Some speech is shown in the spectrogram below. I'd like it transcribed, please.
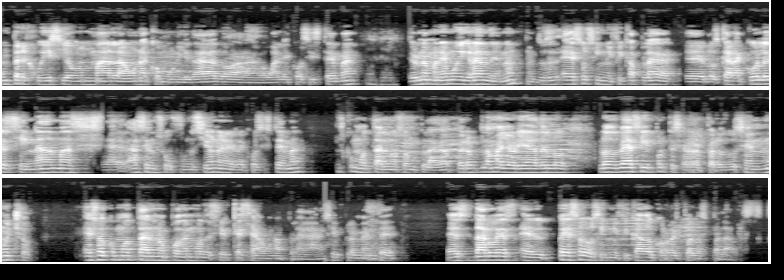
un perjuicio, un mal a una comunidad o, a- o al ecosistema de una manera muy grande, ¿no? Entonces eso significa plaga. Eh, los caracoles, si nada más eh, hacen su función en el ecosistema, pues como tal no son plaga, pero la mayoría de los los ve así porque se reproducen mucho. Eso como tal no podemos decir que sea una plaga, simplemente es darles el peso o significado correcto a las palabras.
